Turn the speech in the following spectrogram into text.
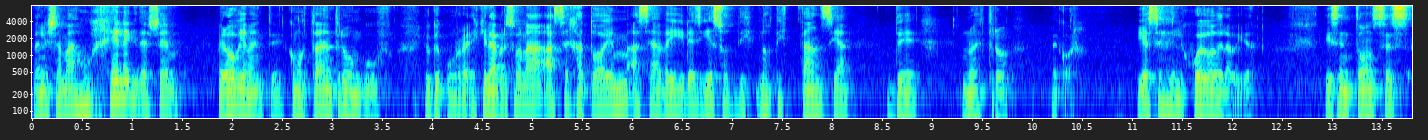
La Neshama es un Helek de Hashem. Pero obviamente, como está dentro de un Guf, lo que ocurre es que la persona hace Hatoim, hace Aveires y eso nos distancia de nuestro Mekor. Y ese es el juego de la vida. Dice entonces,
